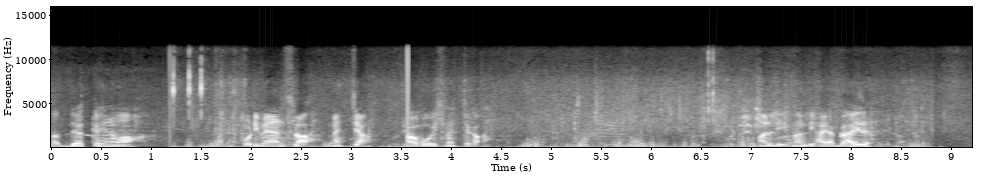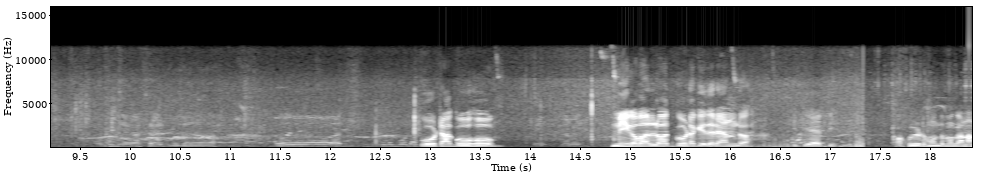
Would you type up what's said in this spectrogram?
සද්දයක් ඇහෙනවා. පොඩි මෑන්ස්ලා මැච් එක. ආ බොයිස් මැච් එක. මල්ලි මල්ලි හයක් ගහයිද ගෝටා ගෝ හෝම් මේක බල්ලවත් ගෝට ගෙදර යන්නවා හිටිය ඇති කකුලට හොඳම ගන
